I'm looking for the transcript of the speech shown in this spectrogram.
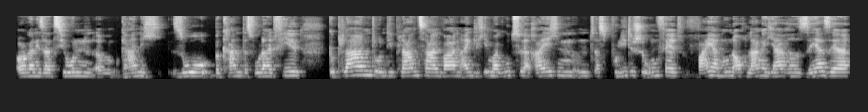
Organisationen ähm, gar nicht so bekannt. Es wurde halt viel geplant und die Planzahlen waren eigentlich immer gut zu erreichen. Und das politische Umfeld war ja nun auch lange Jahre sehr, sehr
